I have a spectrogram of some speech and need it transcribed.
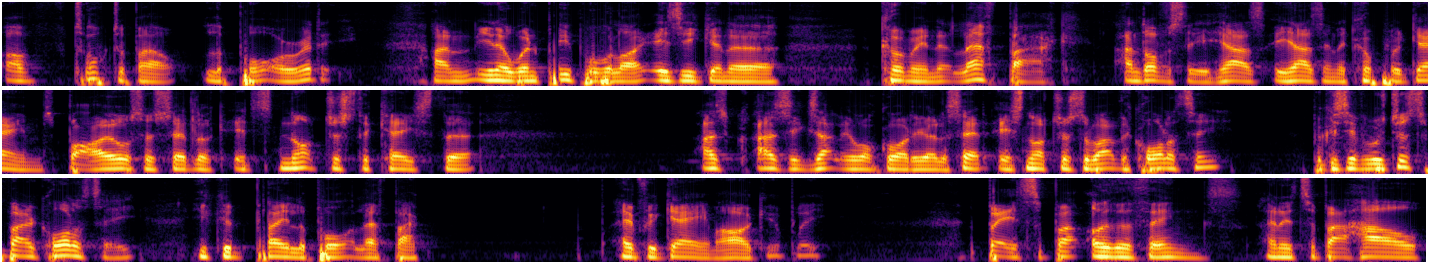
I've talked about Laporte already, and you know when people were like, "Is he going to come in at left back?" And obviously he has he has in a couple of games. But I also said, look, it's not just the case that, as as exactly what Guardiola said, it's not just about the quality. Because if it was just about quality, you could play Laporte left back every game, arguably. But it's about other things, and it's about how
